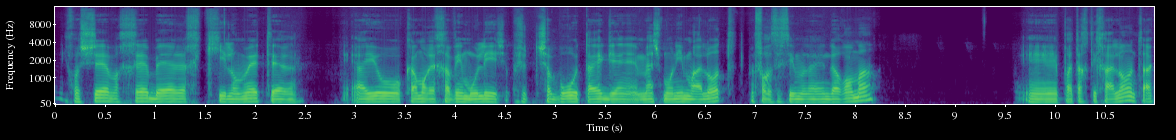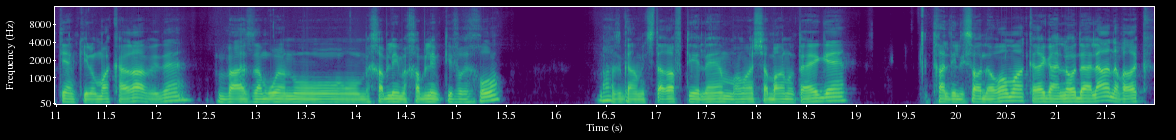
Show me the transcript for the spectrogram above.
אני חושב אחרי בערך קילומטר היו כמה רכבים מולי שפשוט שברו את ההגה 180 מעלות מפרססים דרומה. אה, פתחתי חלון צעקתי להם כאילו מה קרה וזה ואז אמרו לנו מחבלים מחבלים תברחו. ואז גם הצטרפתי אליהם ממש שברנו את ההגה. התחלתי לנסוע דרומה כרגע אני לא יודע לאן אבל רק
